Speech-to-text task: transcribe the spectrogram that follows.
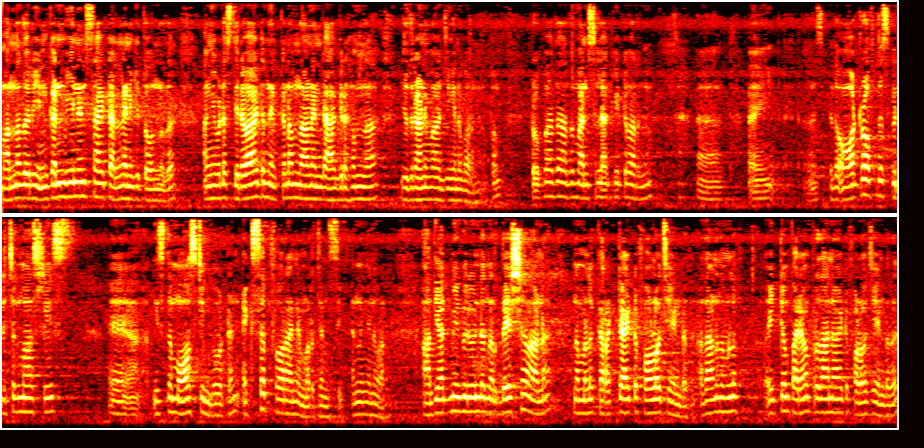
വന്നത് ഒരു ഇൻകൺവീനിയൻസ് ആയിട്ടല്ല എനിക്ക് തോന്നുന്നത്. അങ്ങ് ഇവിടെ സ്ഥിരമായിട്ട് നിൽക്കണം എന്നാണ് എന്റെ ആഗ്രഹം എന്ന് ജിദ്രാണി മാജി ഇങ്ങനെ പറഞ്ഞു. അപ്പം പ്രഭുപാദ അത് മനസ്സിലാക്കിയിട്ട് പറഞ്ഞു. The order of the spiritual masters is the most important except for an emergency എന്നിങ്ങനെ പറഞ്ഞു. ആധ്യാത്മിക ഗുരുവിന്റെ നിർദ്ദേശമാണ് നമ്മൾ കറക്റ്റായിട്ട് ഫോളോ ചെയ്യേണ്ടത്. അതാണ് നമ്മൾ ഏറ്റവും പരമപ്രധാനമായിട്ട് ഫോളോ ചെയ്യേണ്ടത്.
